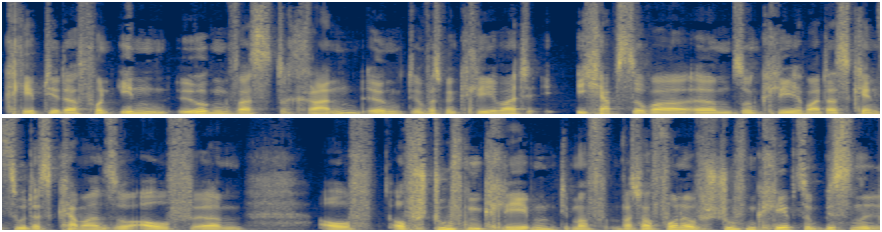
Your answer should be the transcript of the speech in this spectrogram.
Klebt dir da von innen irgendwas dran, irgend, irgendwas mit Klebeband? Ich habe so, ähm, so ein Klebeband, das kennst du, das kann man so auf, ähm, auf, auf Stufen kleben, die man, was man vorne auf Stufen klebt, so ein bisschen,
